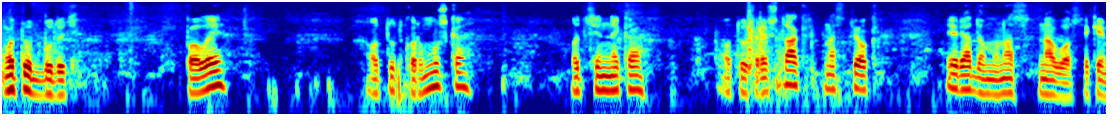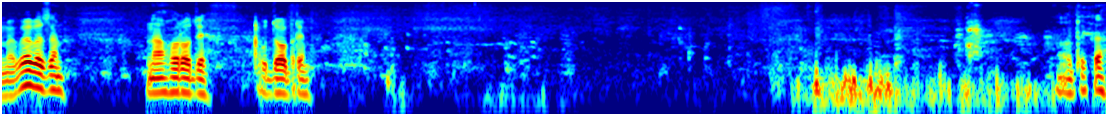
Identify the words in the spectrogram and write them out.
Отут будуть поли, отут кормушка от цінника, отут рештак на стьок і рядом у нас навоз, який ми вивеземо на городи удобрим. Отака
